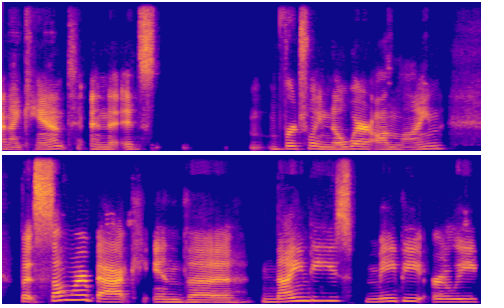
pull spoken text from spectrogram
and I can't, and it's virtually nowhere online. But somewhere back in the 90s, maybe early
